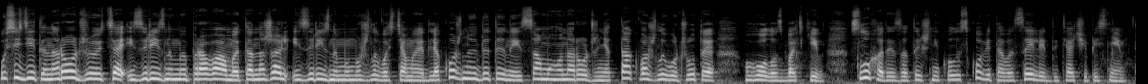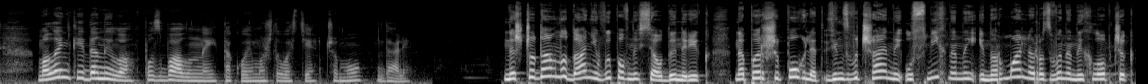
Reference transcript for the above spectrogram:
Усі діти народжуються із різними правами та, на жаль, із різними можливостями. Для кожної дитини із самого народження так важливо чути голос батьків, слухати затишні колискові та веселі дитячі пісні. Маленький Данило позбавлений такої можливості. Чому далі? Нещодавно Дані виповнився один рік. На перший погляд він звичайний, усміхнений і нормально розвинений хлопчик.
